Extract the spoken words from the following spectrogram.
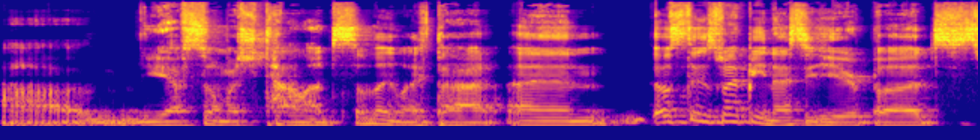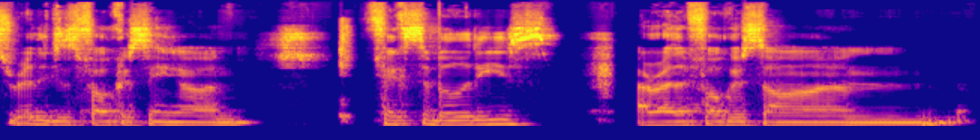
um, "You have so much talent," something like that. And those things might be nice to hear, but it's really just focusing on fixed abilities. I rather focus on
